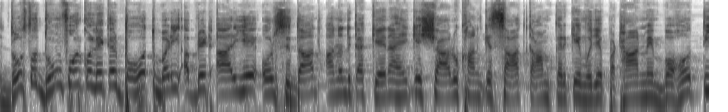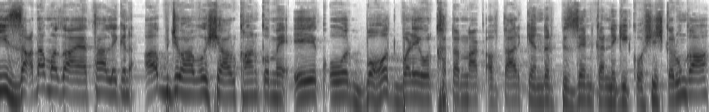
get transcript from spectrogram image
दोस्तों, धूम फोर को लेकर बहुत बड़ी अपडेट आ रही है और सिद्धांत आनंद का कहना है कि शाहरुख खान के साथ काम करके मुझे पठान में बहुत ही ज़्यादा मज़ा आया था, लेकिन अब जो है वो शाहरुख खान को मैं एक और बहुत बड़े और खतरनाक अवतार के अंदर प्रेजेंट करने की कोशिश करूँगा।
